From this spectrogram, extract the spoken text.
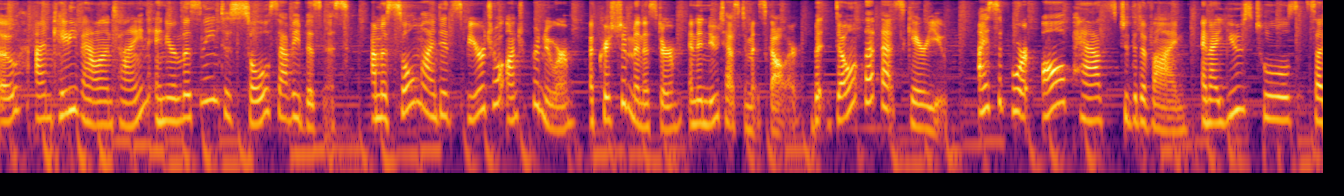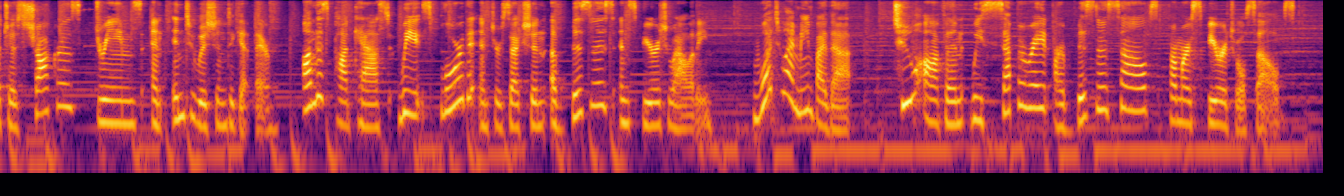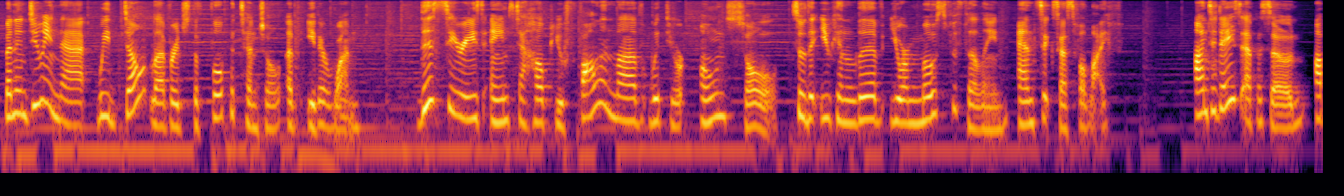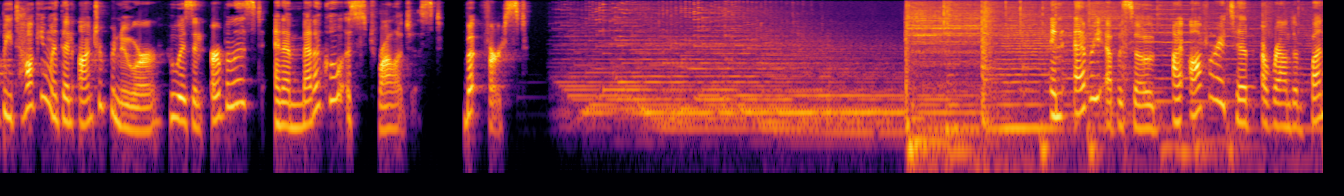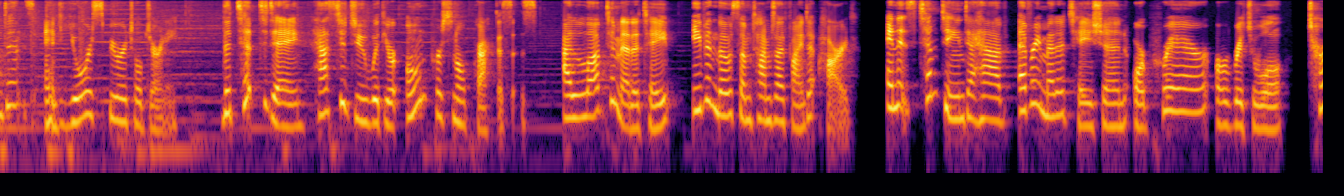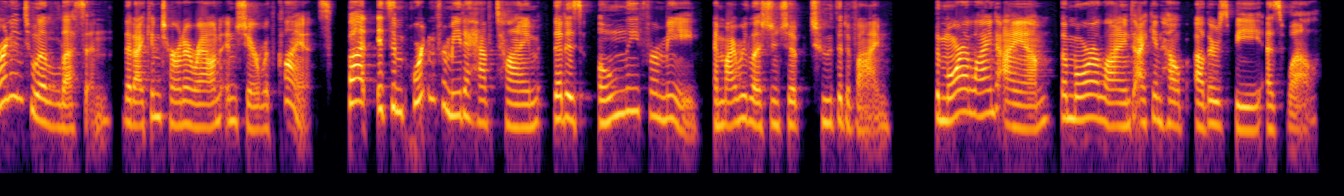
Hello, I'm Katy Valentine, and you're listening to Soul Savvy Business. I'm a soul minded spiritual entrepreneur, a Christian minister, and a New Testament scholar. But don't let that scare you. I support all paths to the divine, and I use tools such as chakras, dreams, and intuition to get there. On this podcast, we explore the intersection of business and spirituality. What do I mean by that? Too often, we separate our business selves from our spiritual selves. But in doing that, we don't leverage the full potential of either one. This series aims to help you fall in love with your own soul so that you can live your most fulfilling and successful life. On today's episode, I'll be talking with an entrepreneur who is an herbalist and a medical astrologist. But first, in every episode, I offer a tip around abundance and your spiritual journey. The tip today has to do with your own personal practices. I love to meditate, even though sometimes I find it hard. And it's tempting to have every meditation or prayer or ritual turn into a lesson that I can turn around and share with clients. But it's important for me to have time that is only for me and my relationship to the divine. The more aligned I am, the more aligned I can help others be as well.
